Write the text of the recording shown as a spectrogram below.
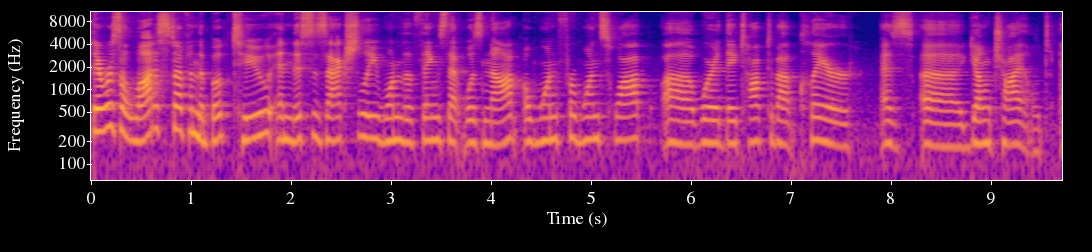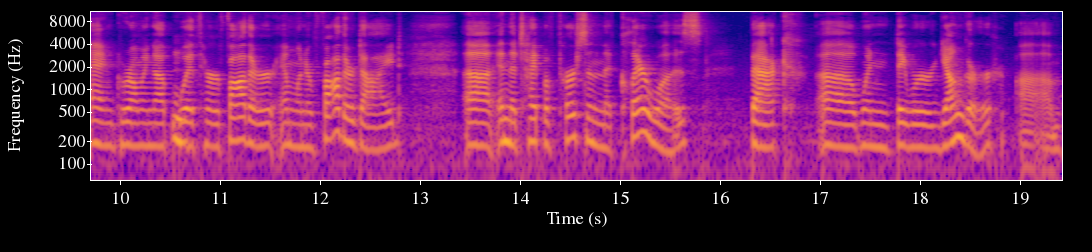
there was a lot of stuff in the book too, and this is actually one of the things that was not a one for one swap, uh, where they talked about Claire as a young child and growing up with her father, and when her father died, uh, and the type of person that Claire was back uh, when they were younger, um,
